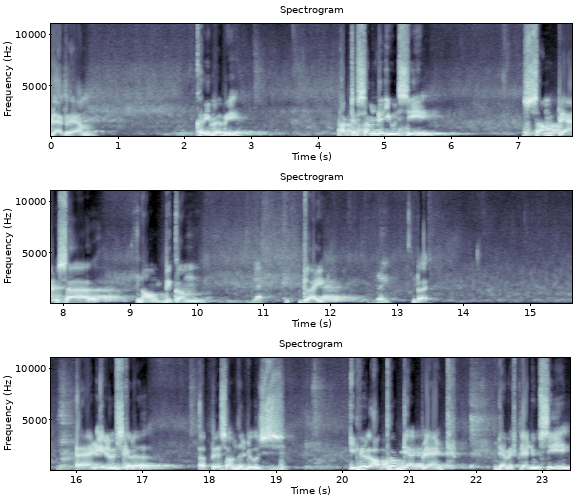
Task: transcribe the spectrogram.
black gram kharif rabi after some day you see some plants are now become dry, dry, dry. And yellowish color appears on the leaves. If you uproot that plant, damaged plant, you see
